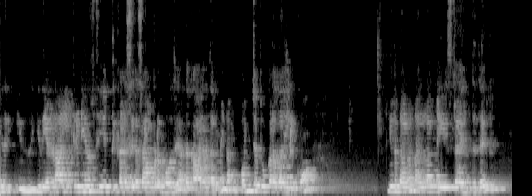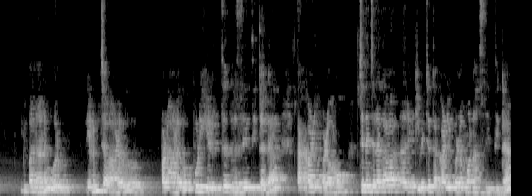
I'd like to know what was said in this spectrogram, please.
இது இது இது எல்லா இன்க்ரீடியன்ஸும் சேர்த்து கடைசியில் சாப்பிடும்போது அந்த காரத்தன்மை நம்ம கொஞ்சம் தூக்கலாக தான் இருக்கும். இருந்தாலும் நல்லா டேஸ்ட்டாக இருந்தது. இப்போ நான் ஒரு எலுமிச்சை அளவு பழம் அளவு புளி எடுத்து அதில் சேர்த்திட்டேங்க. தக்காளி பழமும் சின்ன சின்னதாக நறுக்கி வச்ச தக்காளி பழமும் நான் சேர்த்திட்டேன்.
